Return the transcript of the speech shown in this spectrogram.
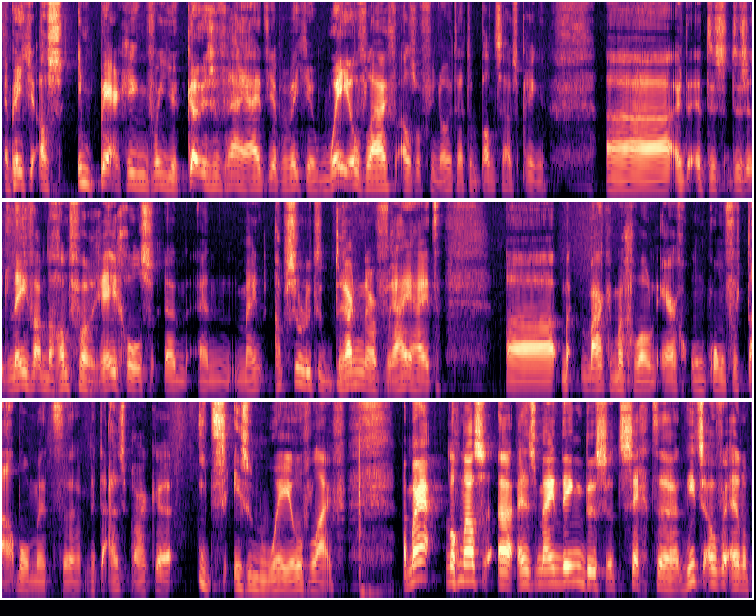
een beetje als inperking van je keuzevrijheid. Je hebt een beetje way of life, alsof je nooit uit de band zou springen. Uh, het, het, is dus het leven aan de hand van regels en, en mijn absolute drang naar vrijheid uh, maken me gewoon erg oncomfortabel met, uh, met de uitspraak. Uh, iets is een way of life. maar ja, nogmaals, het is mijn ding. Dus het zegt niets over NLP.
